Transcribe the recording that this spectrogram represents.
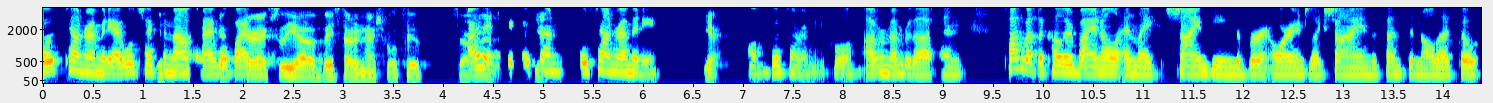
Ghost Town Remedy. I will check them out and I will buy. They're them. actually uh, based out of Nashville too. So are they? Ghost yeah. Town Ghost Town Remedy. Yeah. Oh, Ghost Town Remedy. Cool. I'll remember that. And talk about the colored vinyl and like shine being the burnt orange, like shine, the sunset, and all that. So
